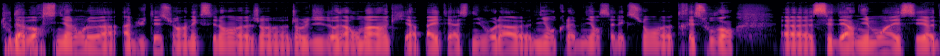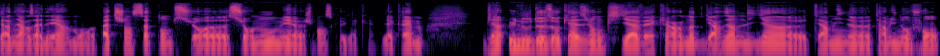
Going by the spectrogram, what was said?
tout d'abord signalons-le a, buté sur un excellent Jean, Gianluigi Donnarumma hein, qui a pas été à ce niveau-là ni en club ni en sélection très souvent ces derniers mois et ces dernières années. Hein. Bon, pas de chance, ça tombe sur sur nous, mais je pense qu'il y y a quand même bien une ou deux occasions qui, avec un autre gardien de Ligue 1, euh, termine, euh, termine au fond.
